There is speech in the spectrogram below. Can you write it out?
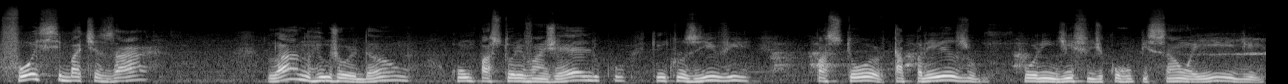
foi se batizar lá no Rio Jordão com um pastor evangélico, que inclusive pastor está preso por indício de corrupção aí, de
